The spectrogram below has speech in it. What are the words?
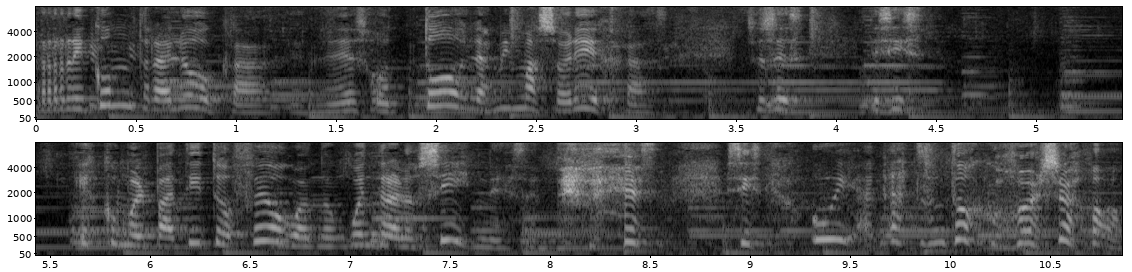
recontra loca, ¿entendés? O todas las mismas orejas. Entonces decís, es como el patito feo cuando encuentra a los cisnes, ¿entendés? Decís, uy, acá están todos como yo.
